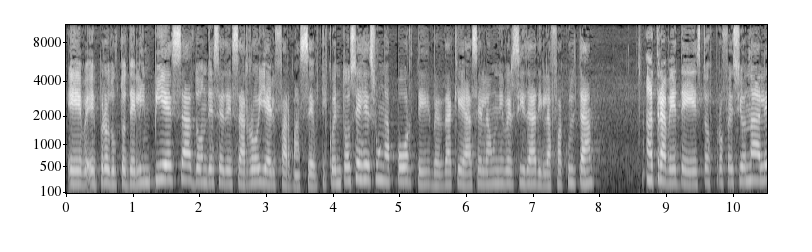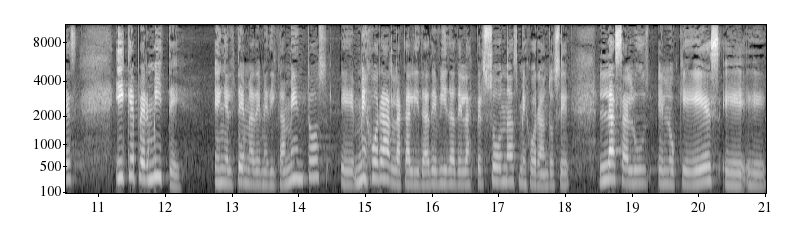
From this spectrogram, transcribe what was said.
eh, eh, productos de limpieza, donde se desarrolla el farmacéutico. Entonces es un aporte, ¿verdad?, que hace la universidad y la facultad a través de estos profesionales y que permite en el tema de medicamentos, eh, mejorar la calidad de vida de las personas, mejorándose la salud en lo que es eh,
